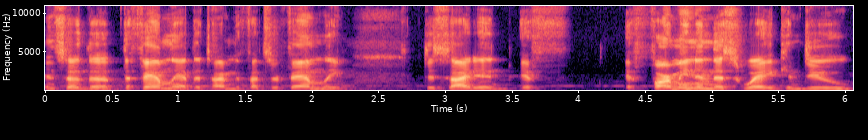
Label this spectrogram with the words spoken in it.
And so the the family at the time, the Fetzer family, decided if if farming in this way can do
